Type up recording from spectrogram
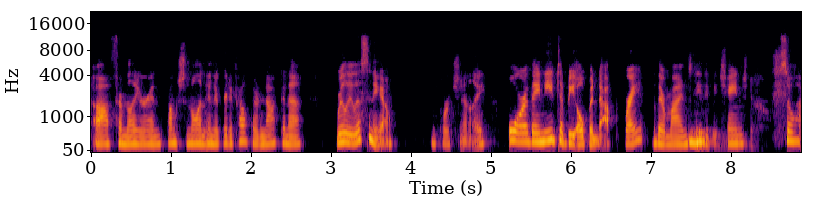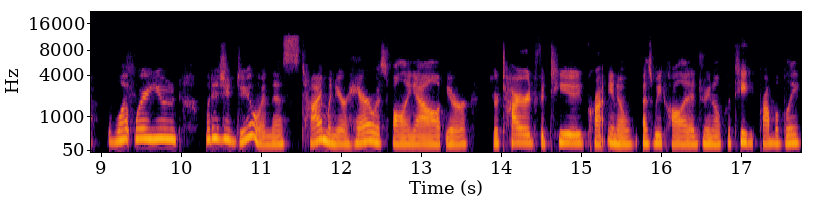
uh, familiar in functional and integrative health are not going to really listen to you, unfortunately. Or they need to be opened up, right? Their minds mm-hmm. need to be changed. So what were you what did you do in this time when your hair was falling out, your you're tired, fatigue, you know, as we call it, adrenal fatigue, probably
